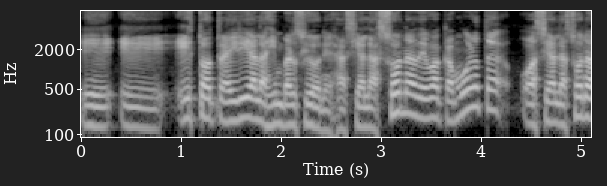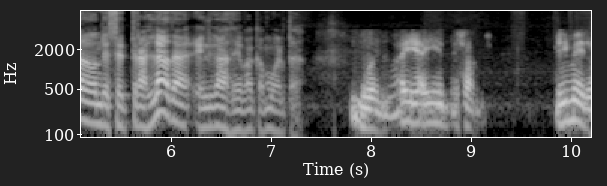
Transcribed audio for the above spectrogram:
eh, eh, ¿esto atraería las inversiones hacia la zona de vaca muerta o hacia la zona donde se traslada el gas de vaca muerta? Bueno, ahí, ahí empezamos. Primero,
